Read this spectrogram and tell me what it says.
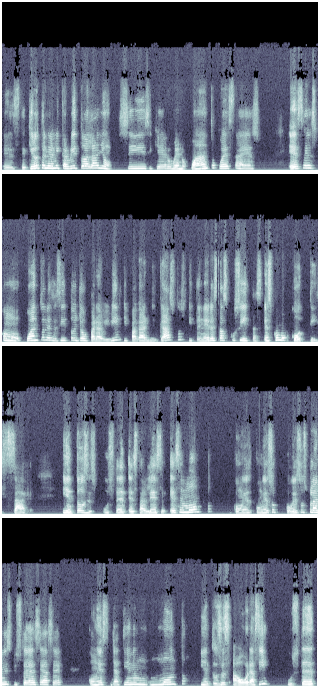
Este, quiero tener mi carrito al año, sí, sí quiero. Bueno, ¿cuánto cuesta eso? Ese es como cuánto necesito yo para vivir y pagar mis gastos y tener esas cositas. Es como cotizar. Y entonces usted establece ese monto con, con, eso, con esos planes que usted desea hacer, con es, ya tiene un monto y entonces ahora sí, usted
